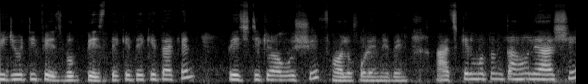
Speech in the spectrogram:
ভিডিওটি ফেসবুক পেজ থেকে দেখে থাকেন পেজটিকে অবশ্যই ফলো করে নেবেন। আজকের মতন তাহলে আসি।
